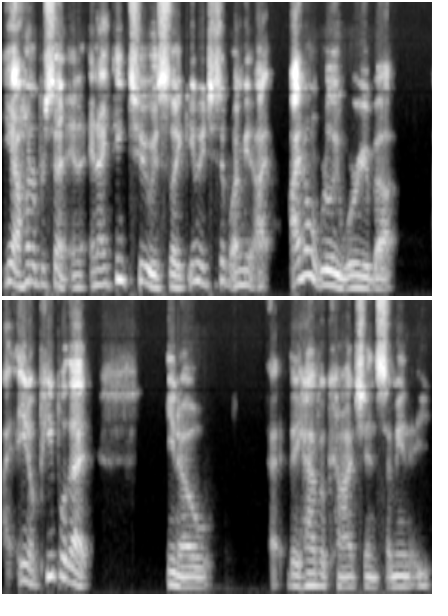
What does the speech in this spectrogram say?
Yeah, hundred percent, and and I think too, it's like you know, just I mean, I I don't really worry about, you know, people that, you know, they have a conscience. I mean,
